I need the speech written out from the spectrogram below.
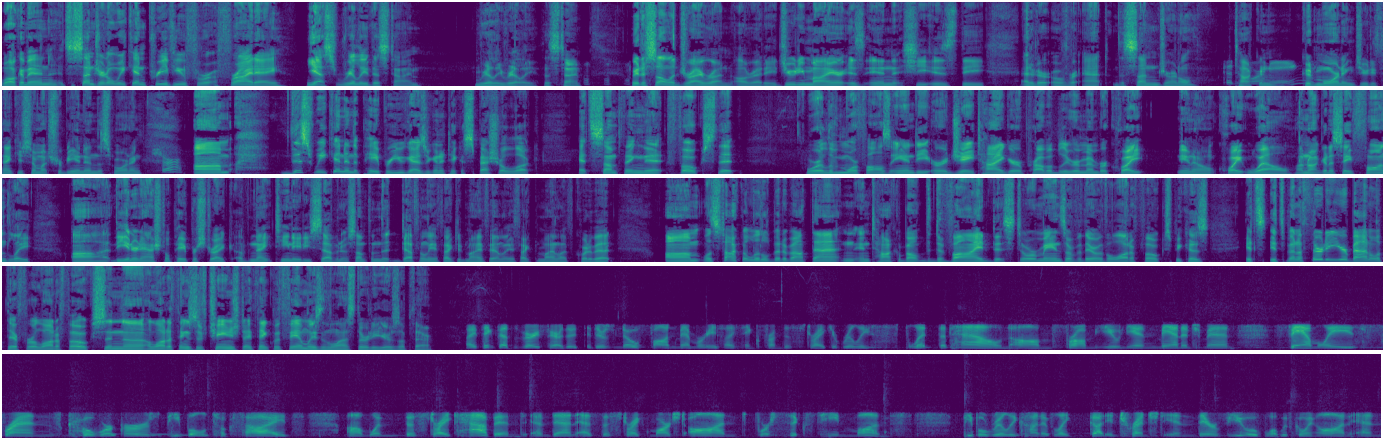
Welcome in. It's a Sun Journal weekend preview for a Friday. Yes, really this time. Really, really this time. we had a solid dry run already. Judy Meyer is in. She is the editor over at the Sun Journal. Good talking. morning. Good morning, Judy. Thank you so much for being in this morning. Sure. Um, this weekend in the paper, you guys are going to take a special look at something that folks that were a Livermore Falls Andy or a Jay Tiger probably remember quite, you know, quite well. I'm not going to say fondly. Uh, the international paper strike of 1987 it was something that definitely affected my family, affected my life quite a bit. Um, let's talk a little bit about that and, and, talk about the divide that still remains over there with a lot of folks because it's it's been a 30 year battle up there for a lot of folks and uh, a lot of things have changed I think with families in the last 30 years up there. I think that's very fair. There's no fond memories, I think, from this strike. It really split the town um, from union management, families, friends, coworkers. People took sides um, when the strike happened, and then as the strike marched on for 16 months, people really kind of like got entrenched in their view of what was going on, and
